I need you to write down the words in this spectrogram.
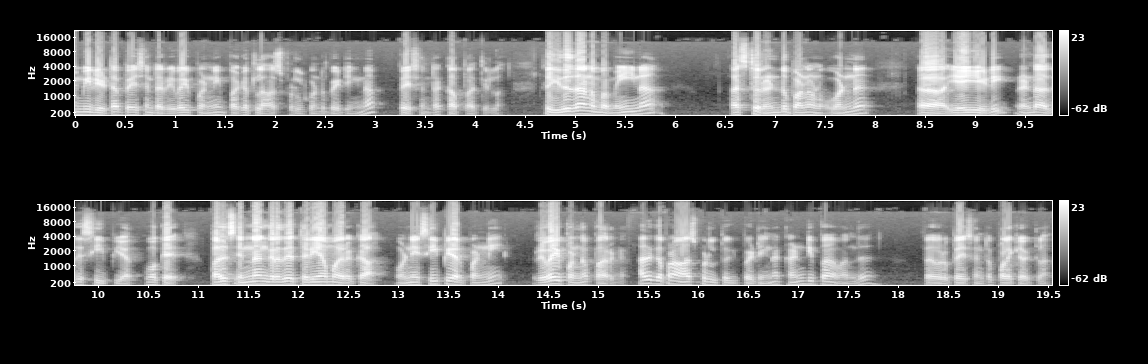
இமீடியட்டாக பேஷண்ட்டை ரிவைவ் பண்ணி பக்கத்தில் ஹாஸ்பிட்டல் கொண்டு போயிட்டிங்கன்னா பேஷண்ட்டை காப்பாற்றிடலாம் ஸோ இதுதான் நம்ம மெயினாக ஃபஸ்ட்டு ரெண்டு பண்ணணும். ஒன்று ஏஇடி ரெண்டாவது சிபிஆர் ஓகே பல்ஸ் என்னங்கிறதே தெரியாமல் இருக்கா? உடனே சிபிஆர் பண்ணி ரிவைவ் பண்ண பாருங்கள் அதுக்கப்புறம் ஹாஸ்பிட்டல் தூக்கிட்டு போயிட்டிங்கன்னா கண்டிப்பாக வந்து இப்போ ஒரு பேஷண்ட்டை பிழைக்க வைக்கலாம்.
